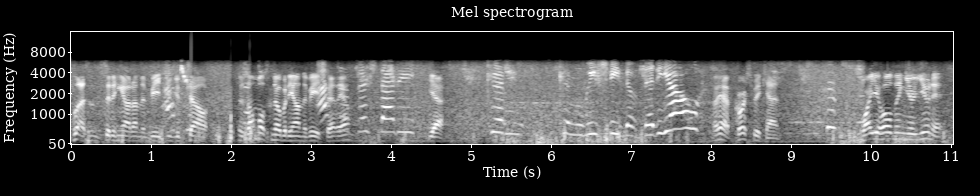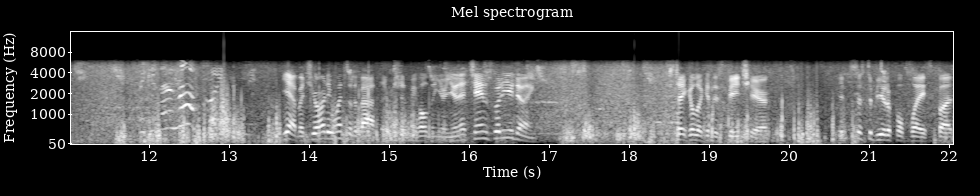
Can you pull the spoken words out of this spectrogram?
pleasant sitting out on the beach. You can tell. There's almost nobody on the beach, right, Leo? Daddy, Yeah. can, can we see the video? Oh yeah, of course we can. Why are you holding your unit? Because I'm not playing. Yeah, but you already went to the bathroom. You shouldn't be holding your unit. James, what are you doing? Just take a look at this beach here. It's just a beautiful place, but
